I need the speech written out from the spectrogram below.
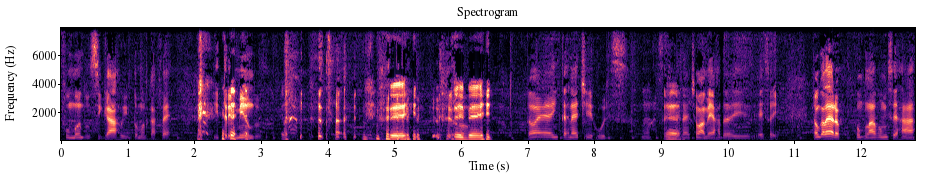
Fumando cigarro e tomando café e tremendo. Sei, sei bem. Então é internet rules, né? Sem É. internet é uma merda e é isso aí. Então, galera, vamos lá, vamos encerrar.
